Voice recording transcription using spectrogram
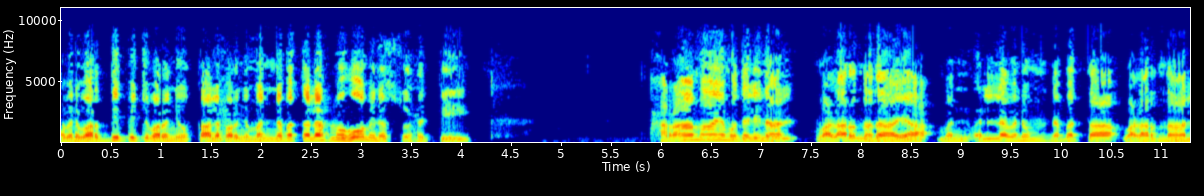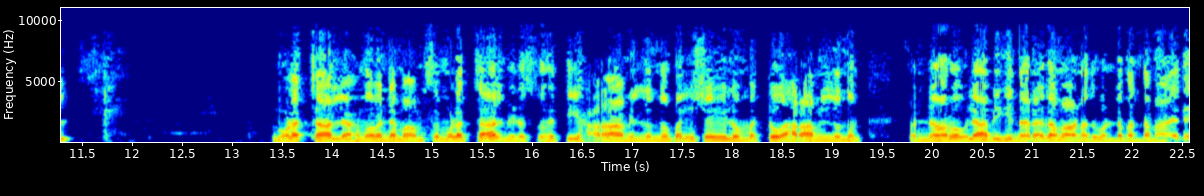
അവർ വർദ്ധിപ്പിച്ചു പറഞ്ഞു കാല പറഞ്ഞു മന്നബത്തലഹ്മുഹു മിനസ്സുഹത്തി ഹറാമായ മുതലിനാൽ വളർന്നതായ മൻ എല്ലാവനും നബത്ത വളർന്നാൽ മുളച്ചാൽ ലഹം അവന്റെ മാംസം മുളച്ചാൽ മിനുസുഹത്തി ഹറാമിൽ നിന്നും പലിശയിലും മറ്റു ഹറാമിൽ നിന്നും ഫന്നാറോ ലാബിഹി നരകമാണ് അതുകൊണ്ട് ബന്ധമായത്.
